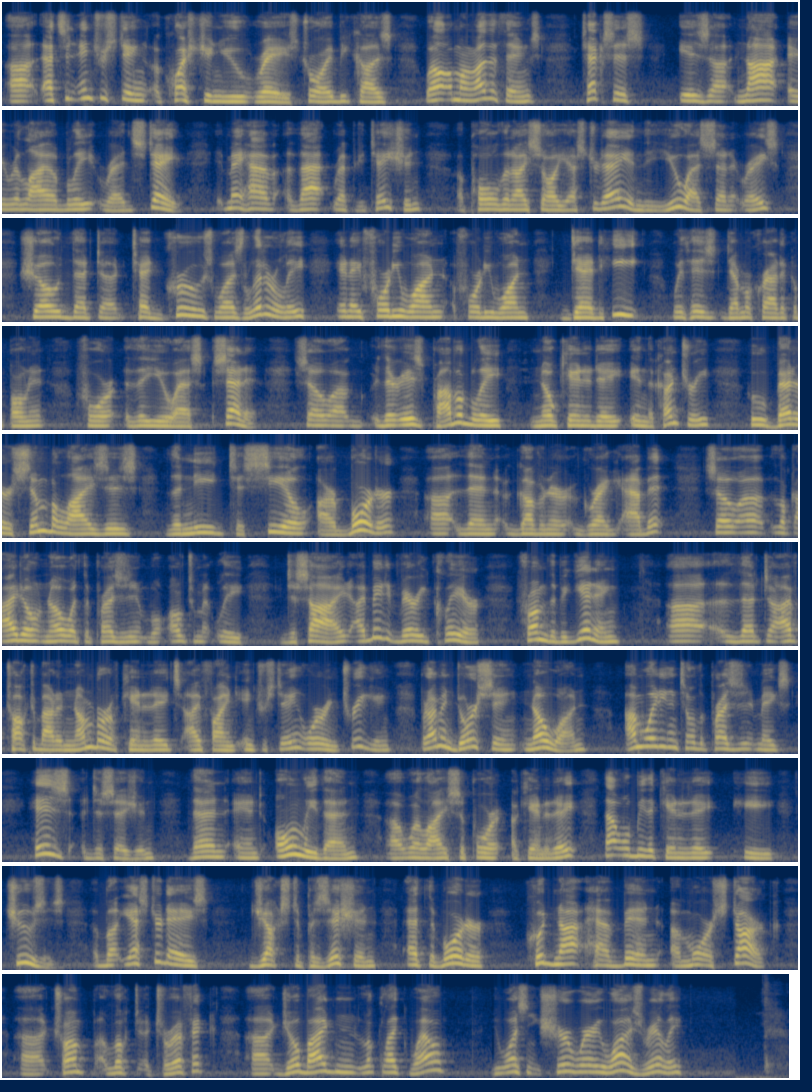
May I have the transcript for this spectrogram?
Uh, that's an interesting uh, question you raised, Troy, because well, among other things, Texas is uh, not a reliably red state. It may have that reputation. A poll that I saw yesterday in the U.S. Senate race showed that uh, Ted Cruz was literally in a 41 41 dead heat with his Democratic opponent for the U.S. Senate. So uh, there is probably no candidate in the country who better symbolizes the need to seal our border uh, than Governor Greg Abbott. So, uh, look, I don't know what the president will ultimately decide. I made it very clear from the beginning uh, that I've talked about a number of candidates I find interesting or intriguing, but I'm endorsing no one. I'm waiting until the president makes his decision. Then and only then uh, will I support a candidate. That will be the candidate he chooses. But yesterday's juxtaposition at the border could not have been a more stark. Uh, Trump looked terrific. Uh, Joe Biden looked like, well, he wasn't sure where he was, really.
